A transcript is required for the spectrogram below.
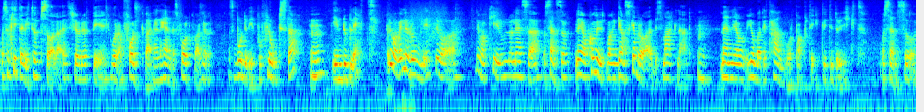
Och så flyttade vi till Uppsala. Jag körde upp i våran folkvagn, eller hennes folkvagn upp. Och så bodde vi på Flogsta mm. i en dubblett. Och det var väldigt roligt. Det var, det var kul att läsa. Och sen så när jag kom ut var det en ganska bra arbetsmarknad. Mm. Men jag jobbade ett halvår på apotek, lite drygt. Och sen så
